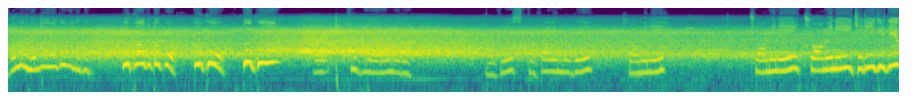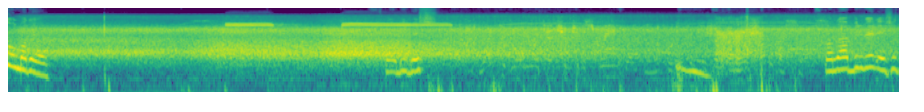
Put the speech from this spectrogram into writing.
Adamın nerede oynadığı bile değil. Doku aldı topu. Doku. Doku. Tüh ya olmadı. Alvarez kafa indirdi. Chouameni. Chouameni. Chouameni içeriye girdi. Olmadı. Bus. Skorda 1-1 eşit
